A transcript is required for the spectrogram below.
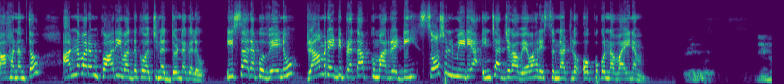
వాహనంతో అన్నవరం క్వారీ వద్దకు వచ్చిన దుండగలు. ఇసారపు వేణు రామరెడ్డి ప్రతాప్ కుమార్ రెడ్డి సోషల్ మీడియా ఇన్ఛార్జిగా వ్యవహరిస్తున్నట్లు ఒప్పుకున్న వైనం. నేను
